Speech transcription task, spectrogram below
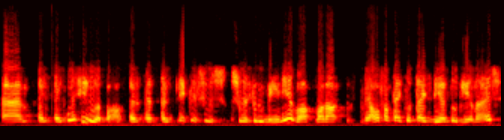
ehm um, in in Oost-Europa in in in plekke soos soos Roemenië waar waar daar wel van tyd tot tyd weer probleme is,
